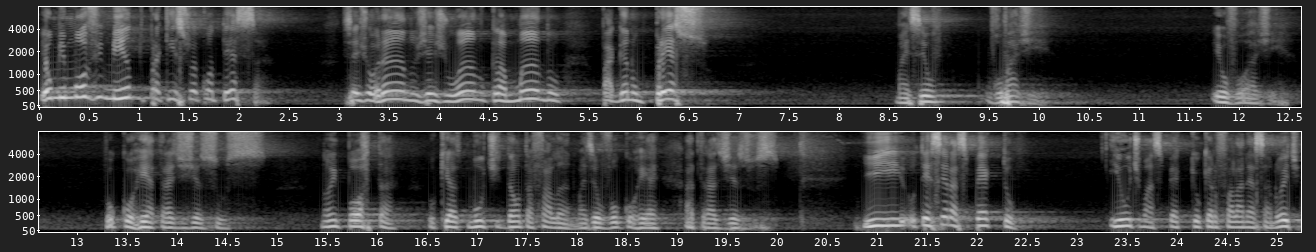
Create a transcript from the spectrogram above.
eu me movimento para que isso aconteça, seja orando, jejuando, clamando, pagando um preço, mas eu vou agir, eu vou agir, vou correr atrás de Jesus, não importa o que a multidão está falando, mas eu vou correr atrás de Jesus. E o terceiro aspecto e o último aspecto que eu quero falar nessa noite,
